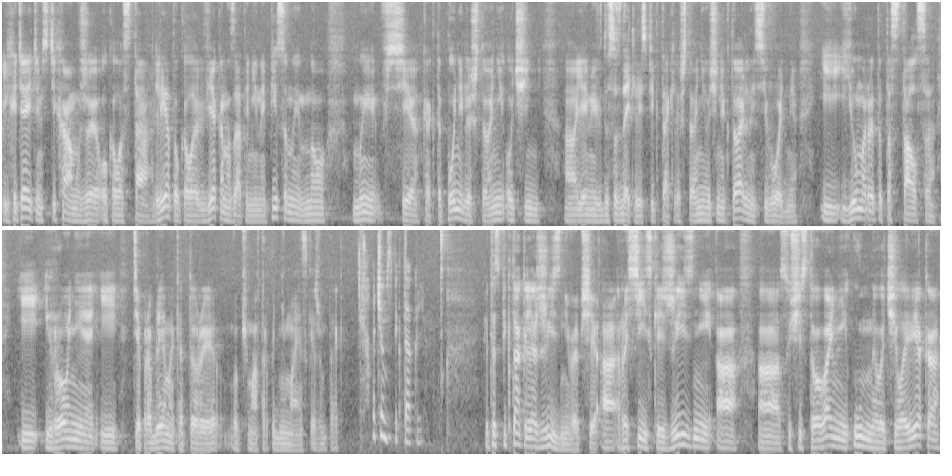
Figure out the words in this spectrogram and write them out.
и хотя этим стихам уже около ста лет, около века назад они написаны, но мы все как-то поняли, что они очень, а, я имею в виду создателей спектакля, что они очень актуальны сегодня. И юмор этот остался, и ирония, и те проблемы, которые, в общем, автор поднимает, скажем так. О чем спектакль? Это спектакль о жизни вообще, о российской жизни, о, о существовании умного человека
